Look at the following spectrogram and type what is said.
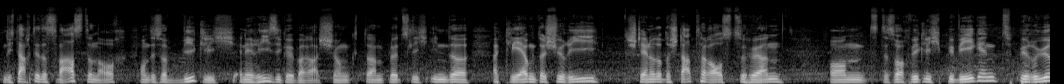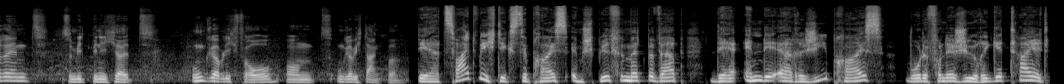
Und ich dachte, das war es dann auch. Und es war wirklich eine riesige Überraschung, dann plötzlich in der Erklärung der Jury Stern oder der Stadt herauszuhören, und das war auch wirklich bewegend, berührend. Somit bin ich halt unglaublich froh und unglaublich dankbar. Der zweitwichtigste Preis im Spielfilmwettbewerb, der NDR Regiepreis, wurde von der Jury geteilt.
